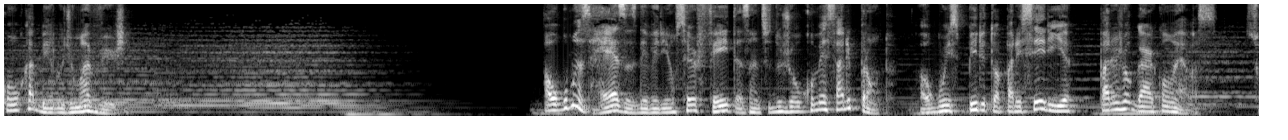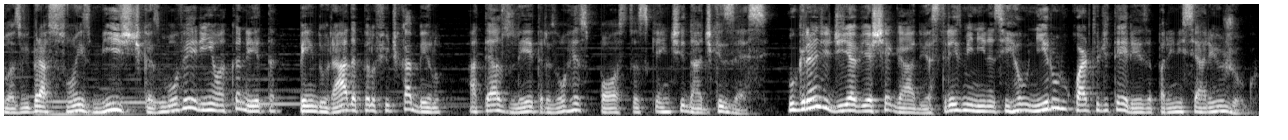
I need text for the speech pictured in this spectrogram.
com o cabelo de uma virgem. Algumas rezas deveriam ser feitas antes do jogo começar e pronto. Algum espírito apareceria para jogar com elas. Suas vibrações místicas moveriam a caneta, pendurada pelo fio de cabelo, até as letras ou respostas que a entidade quisesse. O grande dia havia chegado e as três meninas se reuniram no quarto de Teresa para iniciarem o jogo.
